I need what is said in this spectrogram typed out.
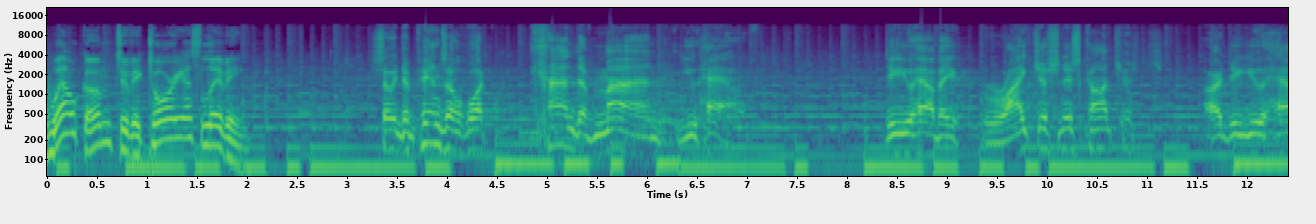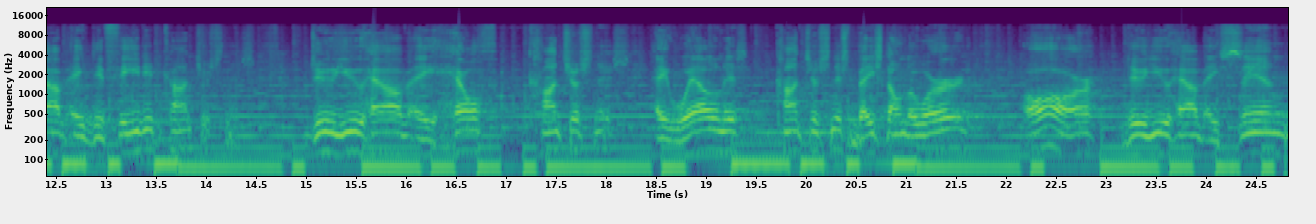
Welcome to Victorious Living. So it depends on what kind of mind you have. Do you have a righteousness conscience or do you have a defeated consciousness? Do you have a health consciousness, a wellness consciousness based on the Word? Or do you have a sin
